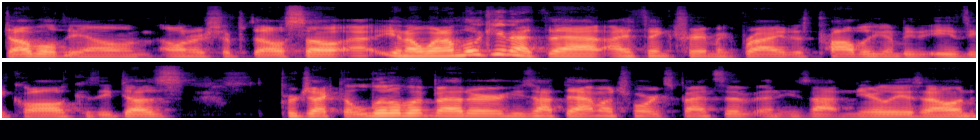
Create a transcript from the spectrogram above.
double the own ownership though. So uh, you know when I'm looking at that, I think Trey McBride is probably going to be the easy call because he does project a little bit better. He's not that much more expensive, and he's not nearly as owned.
